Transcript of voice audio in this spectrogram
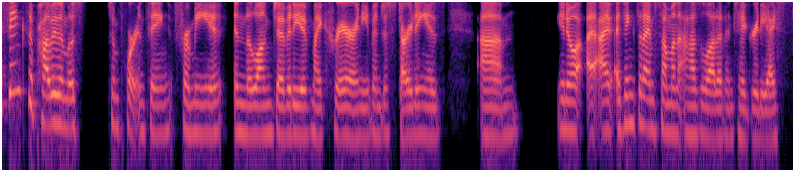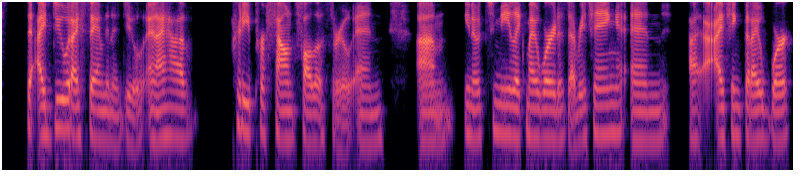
think the probably the most important thing for me in the longevity of my career and even just starting is um, you know I, I think that i'm someone that has a lot of integrity. I i do what i say i'm going to do and i have pretty profound follow through and um, you know to me like my word is everything and I, I think that i work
